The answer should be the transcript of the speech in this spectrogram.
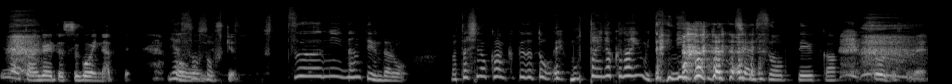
今考えるとすごいなっていや、思そううんそう、ふですけど。普通に、なんて言うんだろう。私の感覚だと、え、もったいなくない？みたいになっちゃいそうっていうか。そうですね。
